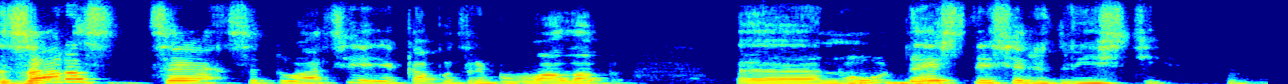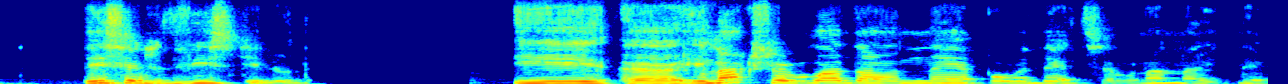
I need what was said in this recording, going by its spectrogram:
Зараз це ситуація, яка потребувала б е, ну, десь 1200. 1200 людей. І е, інакше влада не поведеться, вона навіть не,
